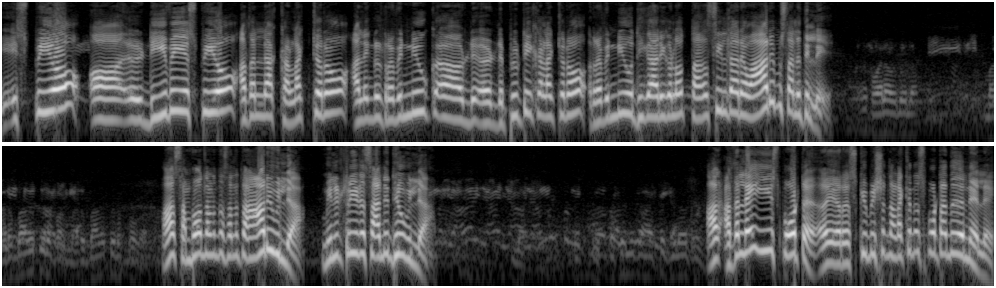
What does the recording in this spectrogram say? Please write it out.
S P O D Y S P O അതല്ല കളക്ടറോ അല്ലെങ്കിൽ റവന്യൂ ഡെപ്യൂട്ടി കളക്ടറോ റവന്യൂ അധികാരികളോ തഹസീൽദാരോ ആരും സ്ഥലത്തില്ലേ? ആ സംഭവം നടന്ന സ്ഥലത്ത് ആരുമില്ല. മിലിറ്ററിയുടെ സാന്നിധ്യവുമില്ല. അതല്ലേ ഈ സ്പോട്ട്? റെസ്ക്യൂ മിഷൻ നടക്കുന്ന സ്പോട്ട് അത് തന്നെയല്ലേ?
